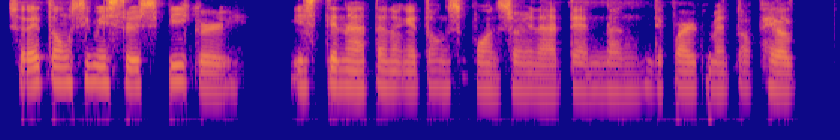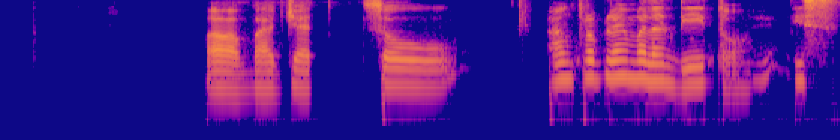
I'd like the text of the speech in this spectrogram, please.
so itong si Mr. Speaker is tinatanong itong sponsor natin ng Department of Health uh, budget. So, ang problema lang dito is,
